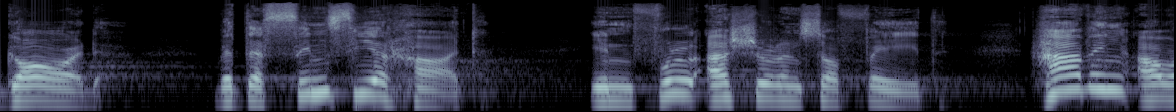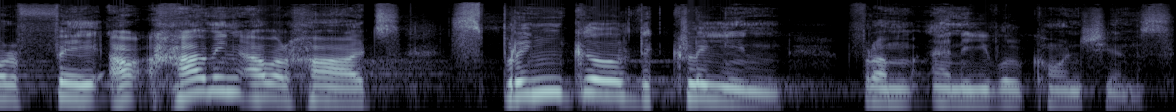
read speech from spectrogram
God with a sincere heart in full assurance of faith, having our, faith, uh, having our hearts sprinkled clean from an evil conscience.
